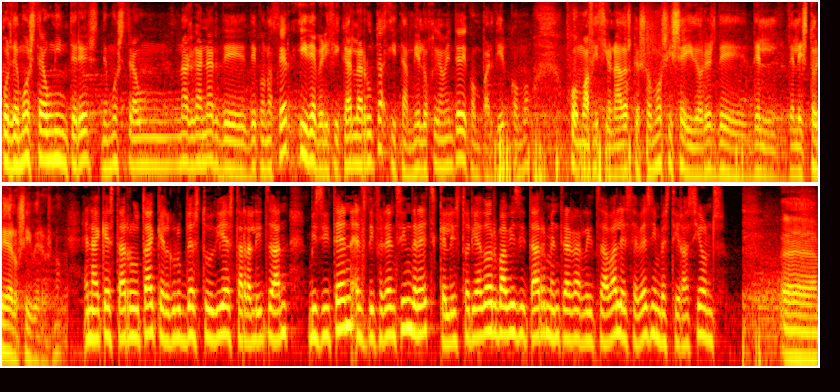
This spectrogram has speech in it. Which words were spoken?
pues demuestra un interés, demuestra un, unas ganas de, de, conocer y de verificar la ruta y también, lógicamente, de compartir como, como aficionados que somos y seguidores de, de, de la història de los íberos. No? En aquesta ruta que el grup d'estudi està realitzant, visiten els diferents indrets que l'historiador va visitar mentre realitzava les seves investigacions. Eh,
